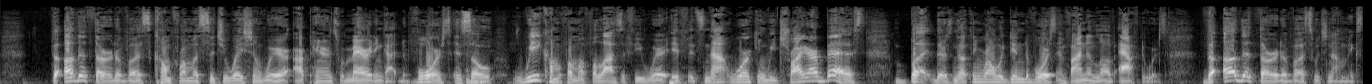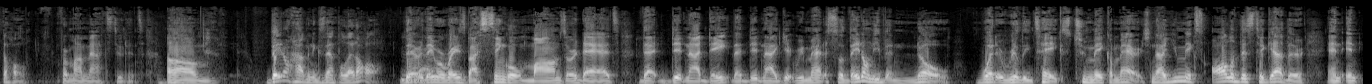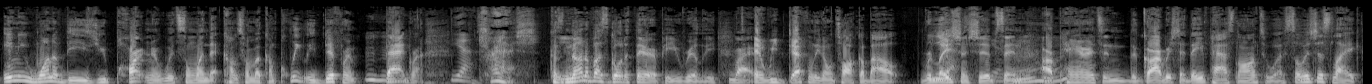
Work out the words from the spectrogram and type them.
The other third of us come from a situation where our parents were married and got divorced. And so we come from a philosophy where if it's not working, we try our best, but there's nothing wrong with getting divorced and finding love afterwards. The other third of us, which now makes the whole for my math students, um, they don't have an example at all. They they were raised by single moms or dads that did not date, that did not get remarried, so they don't even know what it really takes to make a marriage. Now you mix all of this together, and in any one of these, you partner with someone that comes from a completely different mm-hmm. background. Yeah. trash. Because none of us go to therapy really, Right. And we definitely don't talk about relationships Yeah. and mm-hmm. our parents and the garbage that they've passed on to us. So it's just like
